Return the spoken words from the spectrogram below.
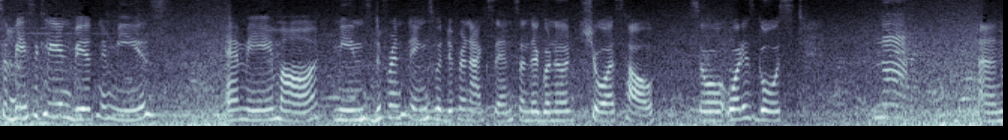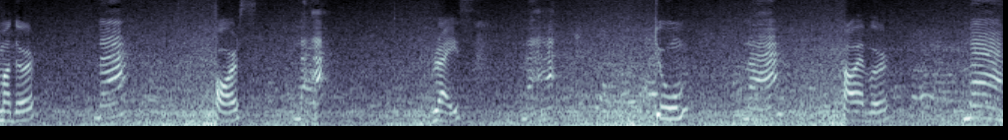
So basically in Vietnamese, MA, Ma, means different things with different accents and they're gonna show us how. So what is ghost? Ma. And mother? Ma. Horse? Ma. Rice? Ma. Tomb? Ma. However, Ma.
